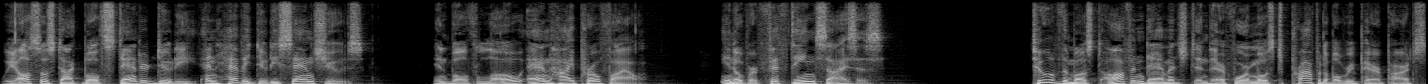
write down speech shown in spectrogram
We also stock both standard duty and heavy duty sand shoes in both low and high profile in over 15 sizes. Two of the most often damaged and therefore most profitable repair parts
